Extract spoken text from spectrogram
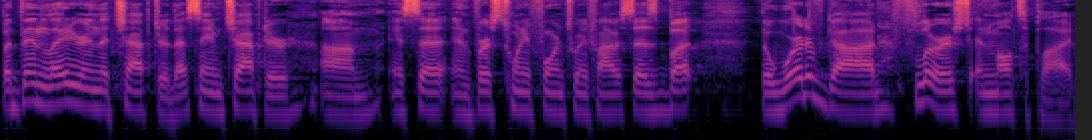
But then later in the chapter, that same chapter, um, it said in verse 24 and 25, it says, But the word of God flourished and multiplied.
